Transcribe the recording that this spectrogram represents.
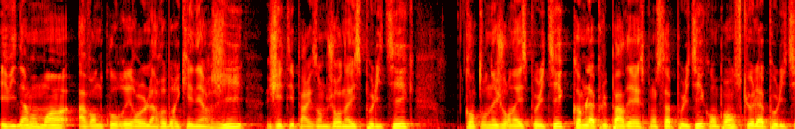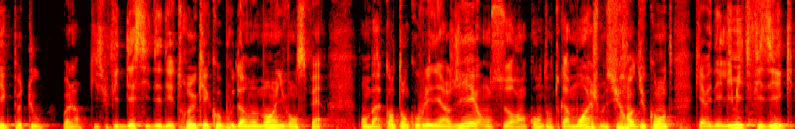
évidemment, moi, avant de couvrir la rubrique énergie, j'étais par exemple journaliste politique quand on est journaliste politique, comme la plupart des responsables politiques, on pense que la politique peut tout. Voilà, qu'il suffit de décider des trucs et qu'au bout d'un moment, ils vont se faire. Bon, bah, quand on couvre l'énergie, on se rend compte, en tout cas moi, je me suis rendu compte qu'il y avait des limites physiques,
